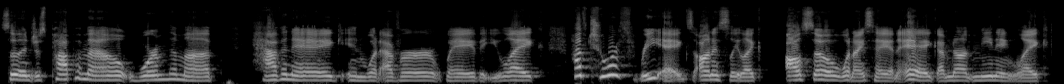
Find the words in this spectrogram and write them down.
So then just pop them out, warm them up, have an egg in whatever way that you like. Have two or three eggs, honestly. Like also when i say an egg i'm not meaning like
